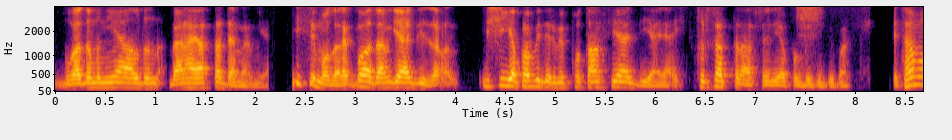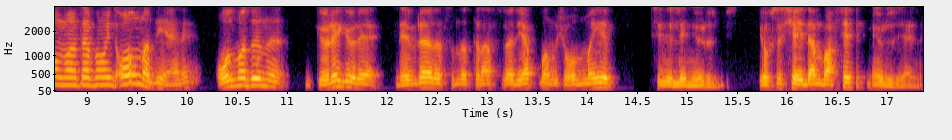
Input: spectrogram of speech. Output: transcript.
bu adamı niye aldın ben hayatta demem yani. İsim olarak bu adam geldiği zaman bir şey yapabilir bir potansiyeldi yani. yani fırsat transferi yapıldı gibi bak. E tamam adam oyun olmadı yani. Olmadığını göre göre devre arasında transfer yapmamış olmayı sinirleniyoruz biz. Yoksa şeyden bahsetmiyoruz yani.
